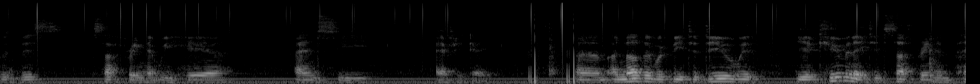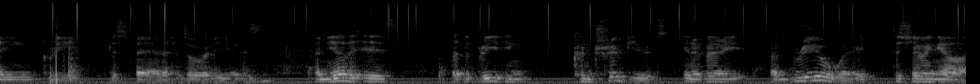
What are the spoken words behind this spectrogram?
with this suffering that we hear and see every day. Um, another would be to deal with the accumulated suffering and pain, grief, despair that has already arisen. And the other is that the breathing contributes in a very um, real way to showing our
